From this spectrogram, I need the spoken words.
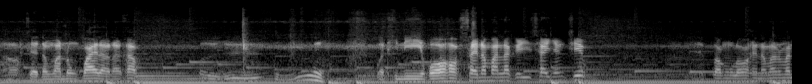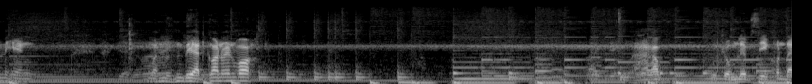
เอาใส่น้ำมันลงไปแล้วนะครับเออโอ้โหว่าที่นี่พอใส่น้ำมันแล้วก็ใช้หยังเชฟต้องรอให้น้ำมันมันแห้งเดือดมันเดือดก่อนเป็นบ่นะครับผู้ชมเล็บซีคนใด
